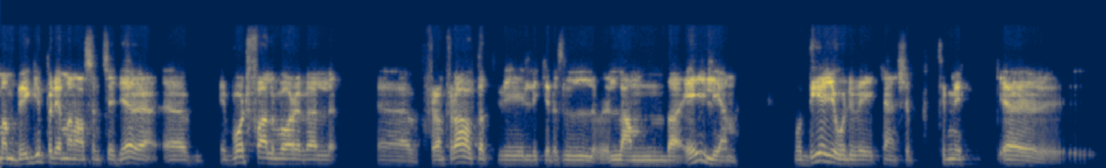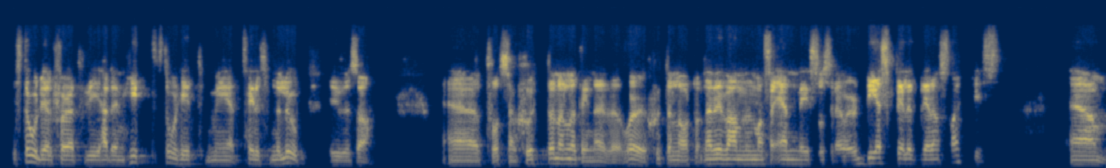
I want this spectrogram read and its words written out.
man bygger på det man har sedan tidigare. Eh, I vårt fall var det väl eh, framför allt att vi lyckades landa Alien. Och det gjorde vi kanske till mycket, i stor del för att vi hade en hit, stor hit med Tales from the Loop i USA. Eh, 2017 eller någonting, när, 17 18, när vi vann en massa Emmys och sådär. Det spelet blev en snackis. Eh,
